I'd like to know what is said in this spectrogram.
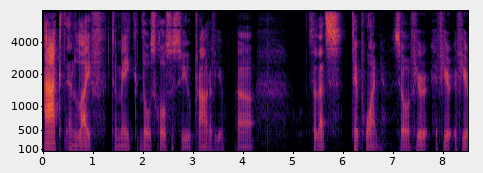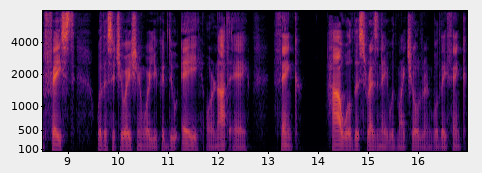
act in life to make those closest to you proud of you. Uh, so that's tip one. So if you're if you're if you're faced with a situation where you could do A or not A, think how will this resonate with my children? Will they think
